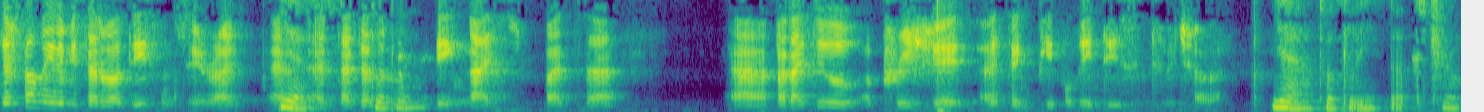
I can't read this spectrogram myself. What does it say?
there's something to be said about decency, right? And, yes, and that doesn't totally. mean being nice, but uh, uh, but I do appreciate. I think people being decent to each other. Yeah, totally. That's true.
